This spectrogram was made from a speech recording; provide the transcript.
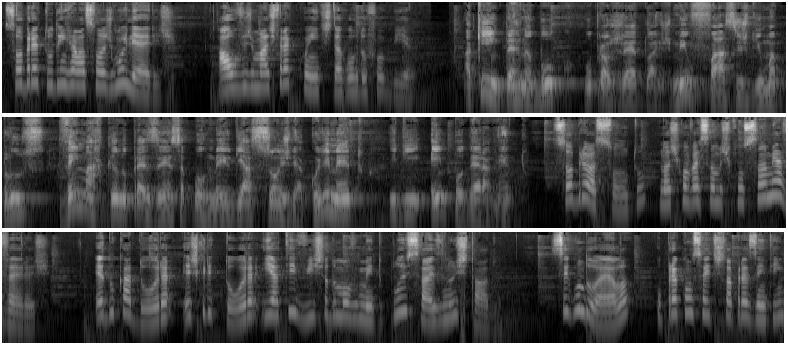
sobretudo em relação às mulheres, alvos mais frequentes da gordofobia. Aqui em Pernambuco, o projeto As Mil Faces de uma Plus vem marcando presença por meio de ações de acolhimento e de empoderamento. Sobre o assunto, nós conversamos com Samia Veras, educadora, escritora e ativista do movimento Plus Size no Estado. Segundo ela, o preconceito está presente em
